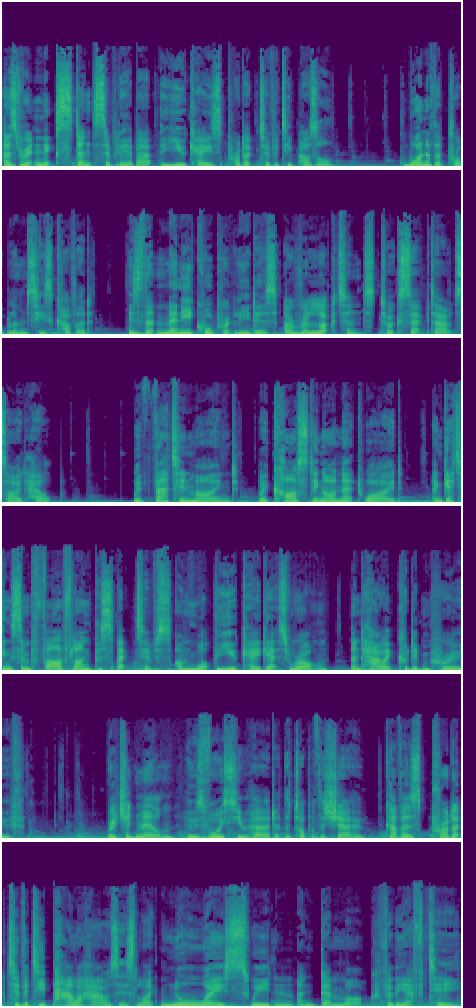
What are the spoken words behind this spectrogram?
has written extensively about the UK's productivity puzzle. One of the problems he's covered is that many corporate leaders are reluctant to accept outside help. With that in mind, we're casting our net wide and getting some far flung perspectives on what the UK gets wrong and how it could improve. Richard Milne, whose voice you heard at the top of the show, covers productivity powerhouses like Norway, Sweden, and Denmark for the FT.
